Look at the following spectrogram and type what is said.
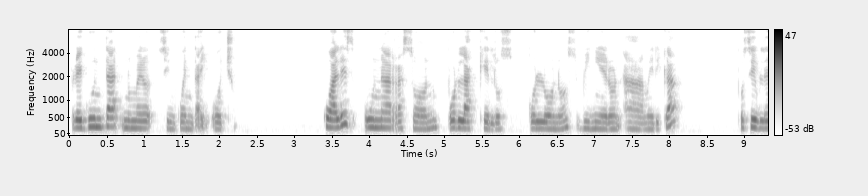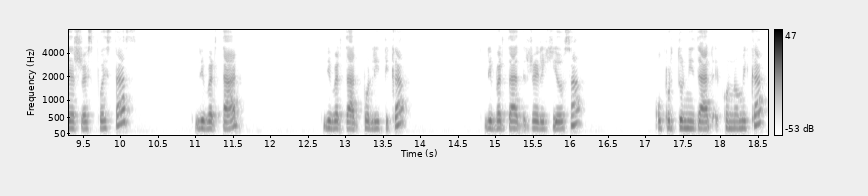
Pregunta número 58. ¿Cuál es una razón por la que los colonos vinieron a América? Posibles respuestas. Libertad, libertad política, libertad religiosa, oportunidad económica,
